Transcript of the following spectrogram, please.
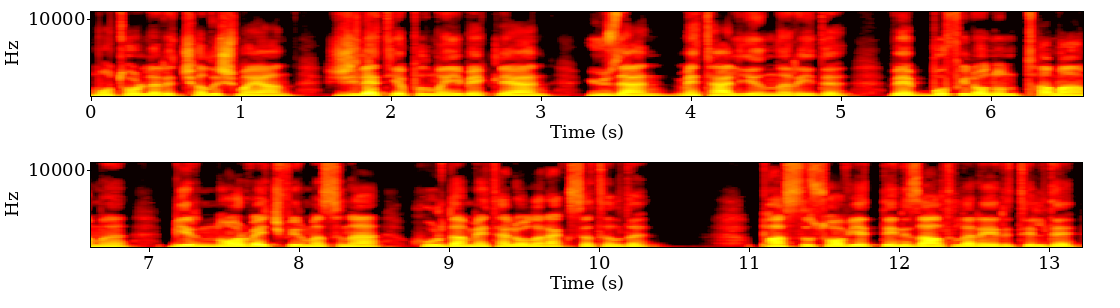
motorları çalışmayan, jilet yapılmayı bekleyen, yüzen metal yığınlarıydı ve bu filonun tamamı bir Norveç firmasına hurda metal olarak satıldı. Paslı Sovyet denizaltıları eritildi.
